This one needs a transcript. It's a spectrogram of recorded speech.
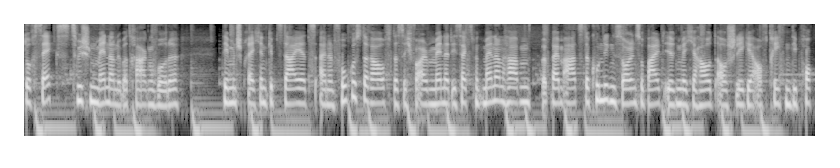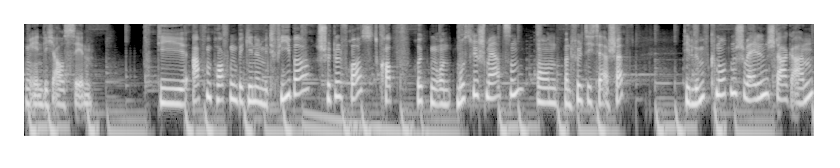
durch Sex zwischen Männern übertragen wurde. Dementsprechend gibt es da jetzt einen Fokus darauf, dass sich vor allem Männer, die Sex mit Männern haben, beim Arzt erkundigen sollen, sobald irgendwelche Hautausschläge auftreten, die pockenähnlich aussehen. Die Affenpocken beginnen mit Fieber, Schüttelfrost, Kopf-, Rücken- und Muskelschmerzen und man fühlt sich sehr erschöpft. Die Lymphknoten schwellen stark an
